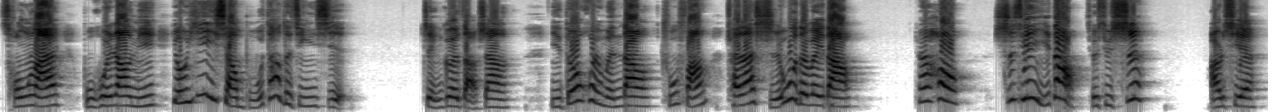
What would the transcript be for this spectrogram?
从来不会让你有意想不到的惊喜。整个早上，你都会闻到厨房传来食物的味道，然后时间一到就去吃，而且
